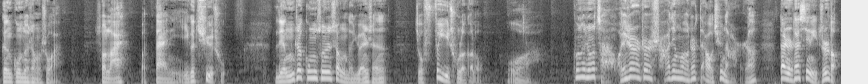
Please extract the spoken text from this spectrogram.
跟公孙胜说啊，说来，我带你一个去处，领着公孙胜的元神就飞出了阁楼。哇，公孙胜说：“怎么回事？这是啥情况？这带我去哪儿啊？”但是他心里知道，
